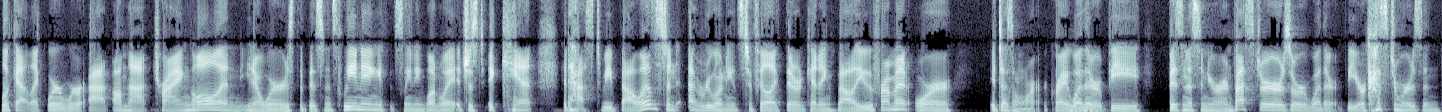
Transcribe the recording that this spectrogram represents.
look at like where we're at on that triangle and, you know, where is the business leaning? If it's leaning one way, it just, it can't, it has to be balanced and everyone needs to feel like they're getting value from it or it doesn't work, right? Mm-hmm. Whether it be business and your investors, or whether it be your customers and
